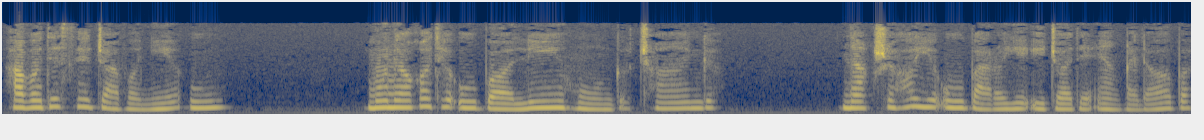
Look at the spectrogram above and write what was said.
حوادث جوانی او ملاقات او با لی هونگ چانگ نقشه های او برای ایجاد انقلاب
